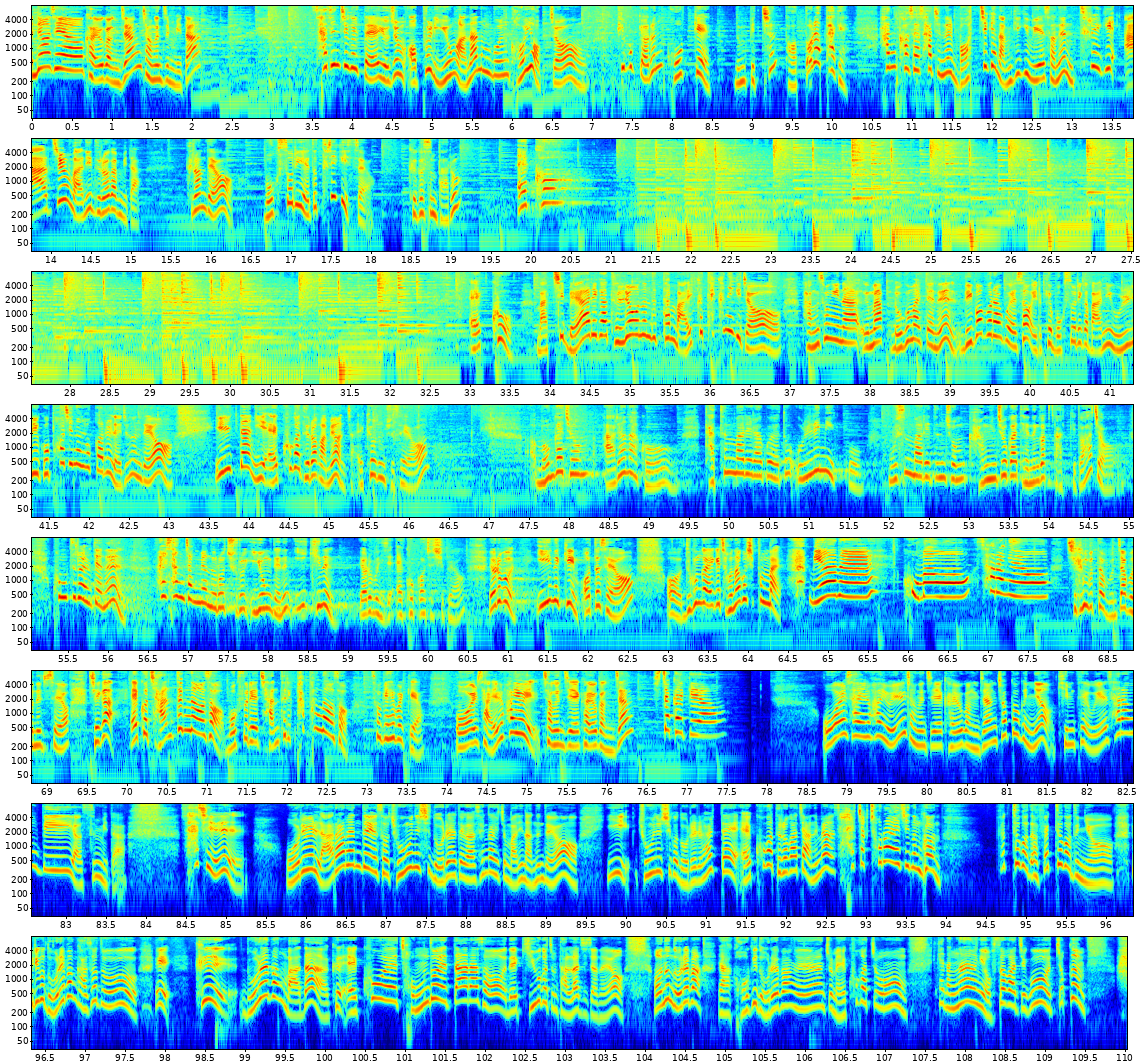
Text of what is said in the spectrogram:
안녕하세요. 가요광장 정은지입니다. 사진 찍을 때 요즘 어플 이용 안 하는 분 거의 없죠. 피부결은 곱게, 눈빛은 더 또렷하게. 한 컷의 사진을 멋지게 남기기 위해서는 트릭이 아주 많이 들어갑니다. 그런데요, 목소리에도 트릭이 있어요. 그것은 바로 에코. 에코. 마치 메아리가 들려오는 듯한 마이크 테크닉이죠. 방송이나 음악 녹음할 때는 reverb라고 해서 이렇게 목소리가 많이 울리고 퍼지는 효과를 내주는데요. 일단 이 에코가 들어가면, 자, 에코 좀 주세요. 뭔가 좀 아련하고 같은 말이라고 해도 울림이 있고 무슨 말이든 좀 강조가 되는 것 같기도 하죠. 콩트를 할 때는 회상 장면으로 주로 이용되는 이 기능. 여러분 이제 에코 꺼주시고요. 여러분 이 느낌 어떠세요? 어, 누군가에게 전하고 싶은 말 미안해. 고마워. 사랑해요. 지금부터 문자 보내주세요. 제가 에코 잔뜩 넣어서 목소리에 잔트릭 팍팍 넣어서 소개해볼게요. 5월 4일 화요일 정은지의 가요광장 시작할게요. 5월 4일 화요일 정은지의 가요광장 첫 곡은요, 김태우의 사랑비였습니다. 사실, 월요일 라라랜드에서 조은유 씨 노래할 때가 생각이 좀 많이 났는데요. 이 조은유 씨가 노래를 할 때 에코가 들어가지 않으면 살짝 초라해지는 건 팩트거든, 팩트거든요. 그리고 노래방 가서도, 그 노래방마다 그 에코의 정도에 따라서 내 기호가 좀 달라지잖아요. 어느 노래방, 야, 거기 노래방은 좀 에코가 좀 이렇게 낭낭이 없어가지고 조금,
